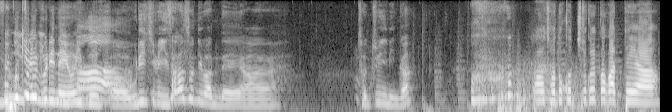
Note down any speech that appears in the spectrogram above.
손님, 무기를. 부리네요 이분 아. 어 우리 집에 이상한 손님 왔네. 아 전주인인가? 어, 저도 곧 죽을 것 같아요.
